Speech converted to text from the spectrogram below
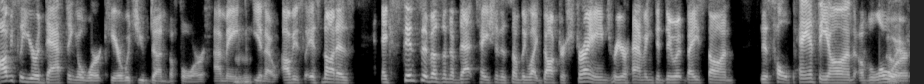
obviously you're adapting a work here, which you've done before. I mean, Mhm. you know, obviously it's not as extensive as an adaptation as something like Doctor Strange, where you're having to do it based on this whole pantheon of Oh, lore.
